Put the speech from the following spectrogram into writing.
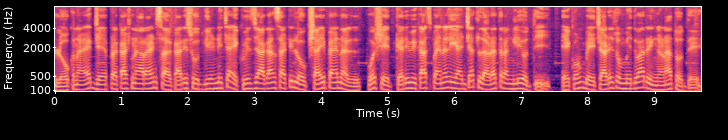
लोकनायक जयप्रकाश नारायण सहकारी सूतगिरणीच्या एकवीस जागांसाठी लोकशाही पॅनल व शेतकरी विकास पॅनल यांच्यात लढत रंगली होती. एकूण बेचाळीस उमेदवार रिंगणात होते.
